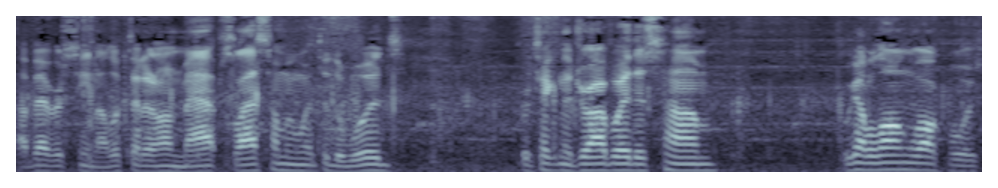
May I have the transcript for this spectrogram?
I've ever seen. I looked at it on maps. Last time we went through the woods, we're taking the driveway this time. We got a long walk, boys.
